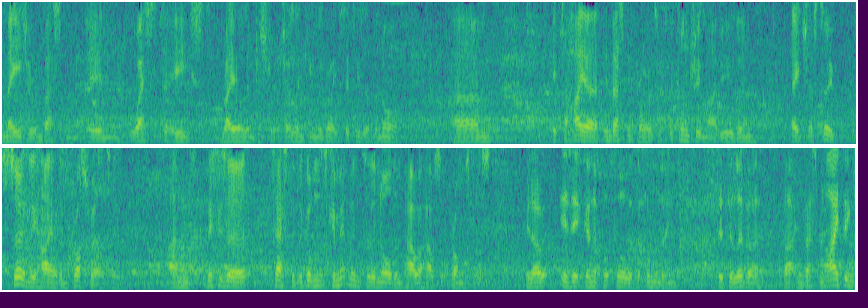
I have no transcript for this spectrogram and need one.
major investment in west to east rail infrastructure linking the great cities of the north. Um, it's a higher investment priority for the country, in my view, than HS2. It's certainly higher than Crossrail 2. And this is a test of the government's commitment to the northern powerhouse it promised us. You know, is it going to put forward the funding to deliver that investment? I think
